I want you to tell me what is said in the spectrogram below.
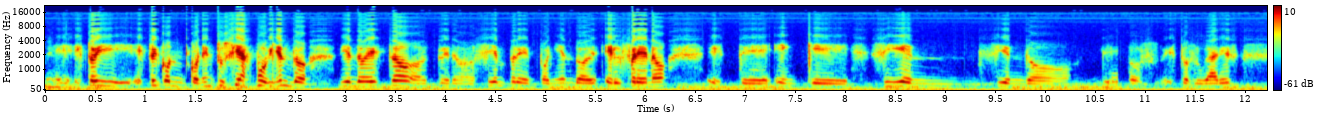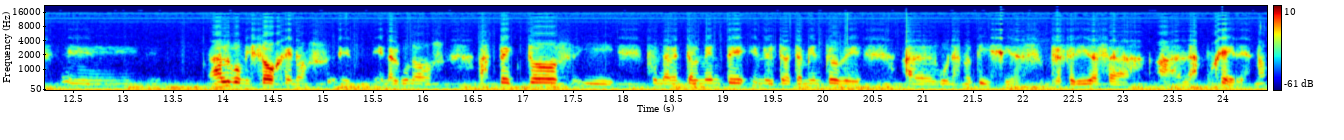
Eh, estoy estoy con, entusiasmo viendo viendo esto, pero siempre poniendo el freno este, en que siguen siendo estos, lugares eh, algo misógenos en, algunos aspectos y fundamentalmente en el tratamiento de algunas noticias referidas a, las mujeres, ¿no?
